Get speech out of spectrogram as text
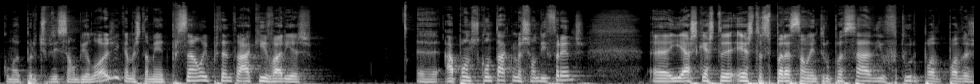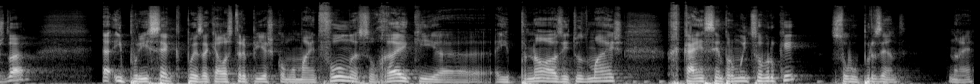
com uma predisposição biológica, mas também a depressão, e portanto há aqui várias, Uh, há pontos de contacto, mas são diferentes. Uh, e acho que esta, esta separação entre o passado e o futuro pode, pode ajudar. Uh, e por isso é que depois aquelas terapias como o mindfulness, o reiki, a, a hipnose e tudo mais recaem sempre muito sobre o quê? Sobre o presente não é?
